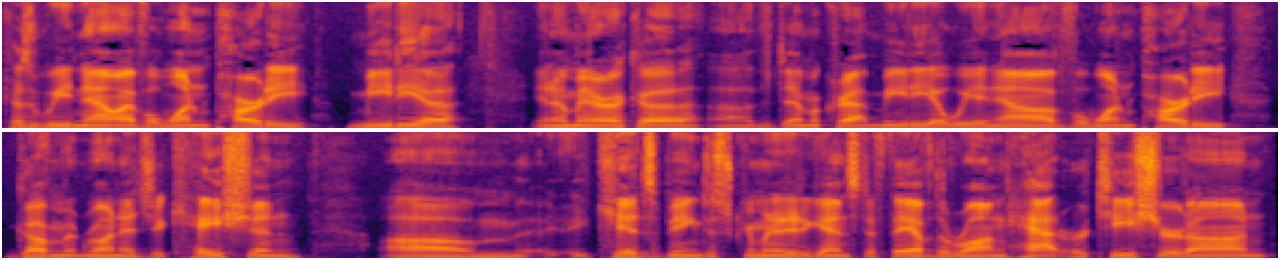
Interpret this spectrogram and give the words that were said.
because we now have a one party media in America, uh, the Democrat media. We now have a one party government run education, um, kids being discriminated against if they have the wrong hat or t shirt on.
